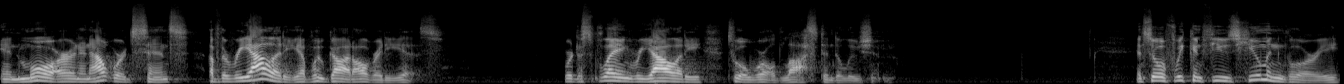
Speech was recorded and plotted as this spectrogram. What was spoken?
and more in an outward sense of the reality of who God already is. We're displaying reality to a world lost in delusion. And so, if we confuse human glory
